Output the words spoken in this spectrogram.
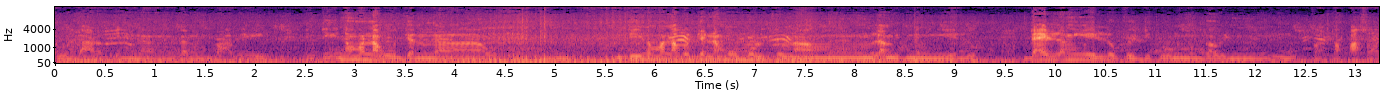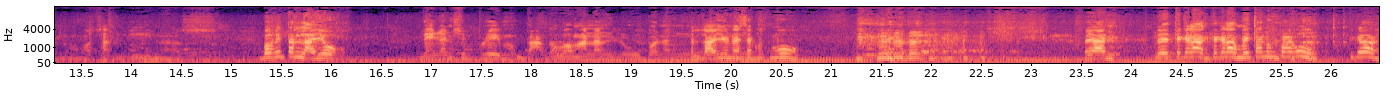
ko darating ng ganung bagay. Hindi naman ako dyan na hindi naman ako dyan namumulto ng lamig ng yelo. Dahil ang yelo pwede ko naman gawin patapasan ng mga sardinas. Bakit ang layo? Dahil ang siyempre maggagawa nga ng lupa ng Ang layo na sagot mo. Ayan. Eh, teka lang, teka lang, may tanong pa ako. Teka lang.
